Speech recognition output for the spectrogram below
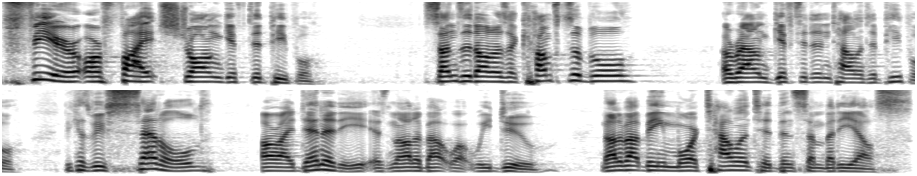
fear or fight strong, gifted people. Sons and daughters are comfortable around gifted and talented people because we've settled our identity is not about what we do, not about being more talented than somebody else.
